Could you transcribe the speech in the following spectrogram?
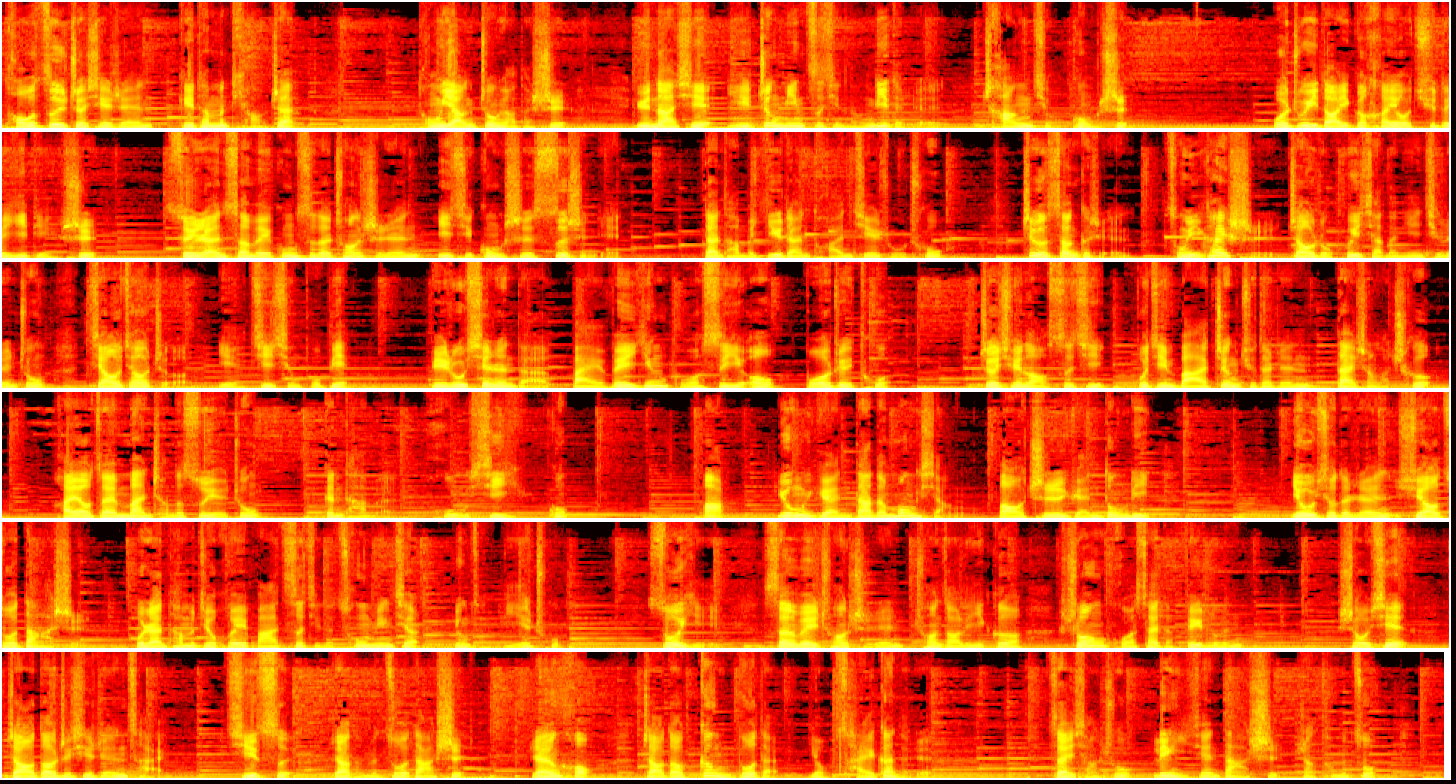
投资这些人，给他们挑战。同样重要的是。与那些已证明自己能力的人长久共事。我注意到一个很有趣的一点是，虽然三位公司的创始人一起共事四十年，但他们依然团结如初。这三个人从一开始招入麾下的年轻人中，佼佼者也激情不变。比如现任的百威英博 CEO 博瑞拓，这群老司机不仅把正确的人带上了车，还要在漫长的岁月中跟他们呼吸与共。二。用远大的梦想保持原动力。优秀的人需要做大事，不然他们就会把自己的聪明劲儿用在别处。所以，三位创始人创造了一个双活塞的飞轮：首先找到这些人才，其次让他们做大事，然后找到更多的有才干的人，再想出另一件大事让他们做，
